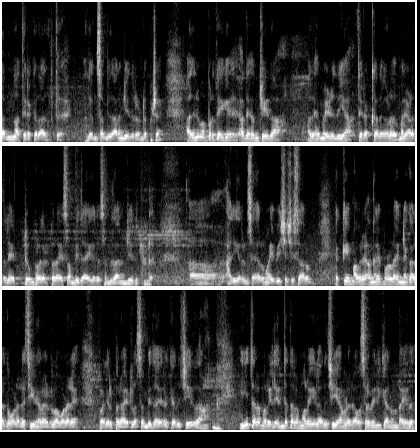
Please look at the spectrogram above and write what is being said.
തന്ന തിരക്കഥാകൃത്ത്. അദ്ദേഹം സംവിധാനം ചെയ്തിട്ടുണ്ട്. പക്ഷേ അതിനും അപ്പുറത്തേക്ക് അദ്ദേഹം ചെയ്ത അദ്ദേഹം എഴുതിയ തിരക്കഥകൾ മലയാളത്തിലെ ഏറ്റവും പ്രഗത്ഭരായ സംവിധായകർ സംവിധാനം ചെയ്തിട്ടുണ്ട്. ഹരിഹരൻ സാറും ഐ വി ശശി സാറും ഒക്കെയും അവർ അങ്ങനെപ്പോലുള്ള എന്നെക്കാലൊക്കെ വളരെ സീനിയറായിട്ടുള്ള വളരെ പ്രഗത്ഭരായിട്ടുള്ള സംവിധായകരൊക്കെ അത് ചെയ്തതാണ്. ഈ തലമുറയിൽ എന്റെ തലമുറയിൽ അത് ചെയ്യാനുള്ള ഒരു അവസരം എനിക്കാണ് ഉണ്ടായത്.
